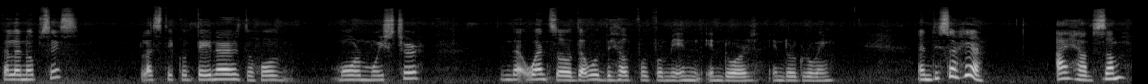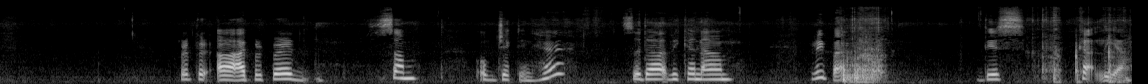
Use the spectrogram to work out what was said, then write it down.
Phalaenopsis plastic container to hold more moisture in that one so that would be helpful for me in indoor indoor growing. And these are here. I have some prepare uh, I prepared some object in here so that we can um, repot this Cattleya.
